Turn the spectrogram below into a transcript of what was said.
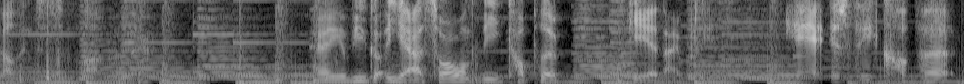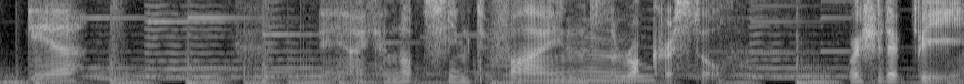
Uh, almost fell into some lava there. Okay, have you got? Yeah, so I want the copper gear now, please. Here is the copper gear. Okay, I cannot seem to find the rock Mm. crystal. Where should it be?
